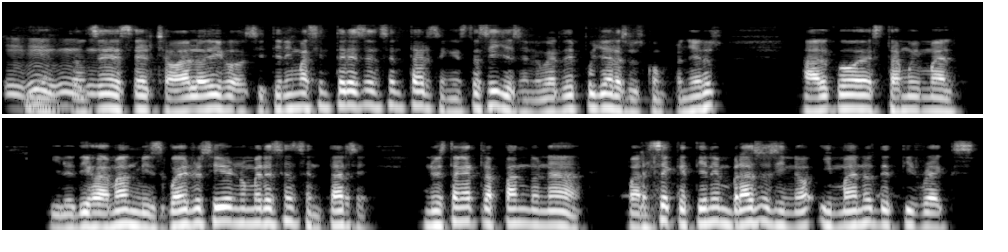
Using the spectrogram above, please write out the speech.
entonces el chaval lo dijo, si tienen más interés en sentarse en estas sillas en lugar de apoyar a sus compañeros, algo está muy mal. Y les dijo, además, mis wide receivers no merecen sentarse, no están atrapando nada, parece que tienen brazos y, no, y manos de T-Rex.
